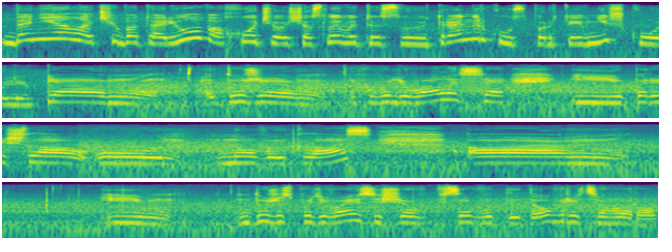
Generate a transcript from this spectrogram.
Даніела Чеботарьова хоче ощасливити свою тренерку у спортивній школі. Я дуже хвилювалася і перейшла у новий клас. І дуже сподіваюся, що все буде добре цього року.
